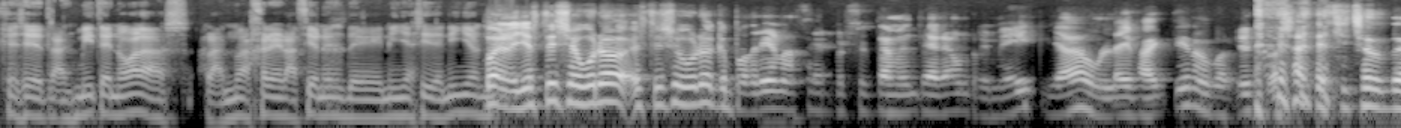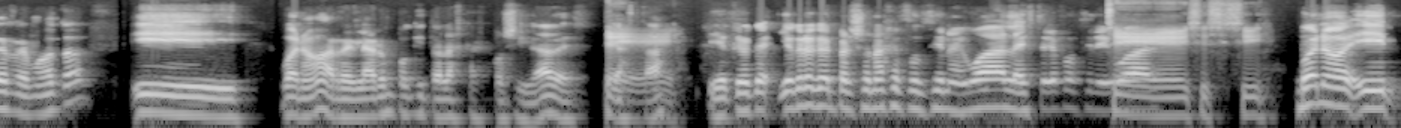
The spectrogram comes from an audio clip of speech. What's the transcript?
que se le transmite, ¿no? A las, a las nuevas generaciones de niñas y de niños. ¿no? Bueno, yo estoy seguro, estoy seguro de que podrían hacer perfectamente era un remake, ya, un live action o cualquier cosa de Chicho Terremoto y bueno, arreglar un poquito las casposidades. Ya está. Yo creo que yo creo que el personaje funciona igual, la historia funciona igual. sí, sí, sí, sí. Bueno, y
